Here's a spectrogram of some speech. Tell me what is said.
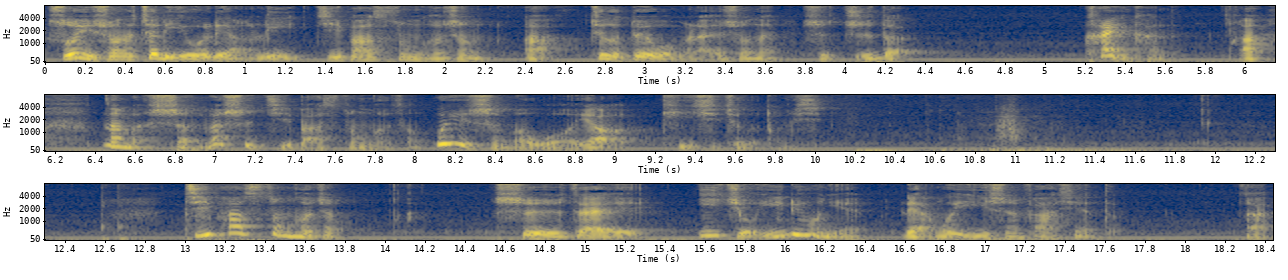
所以说呢，这里有两例吉巴斯综合症啊，这个对我们来说呢是值得看一看的啊。那么什么是吉巴斯综合症？为什么我要提起这个东西？吉巴斯综合症是在一九一六年两位医生发现的啊，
